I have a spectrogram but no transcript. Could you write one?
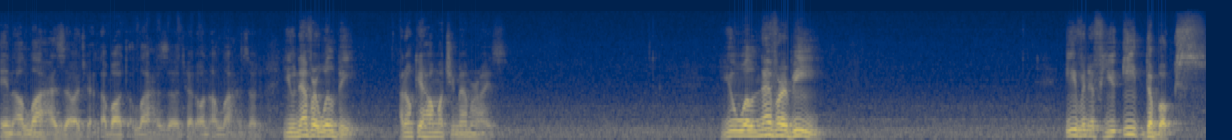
in Allah Azza wa Jal, about Allah Azza wa Jal, on Allah Azza wa Jal. You never will be. I don't care how much you memorize. You will never be. Even if you eat the books.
